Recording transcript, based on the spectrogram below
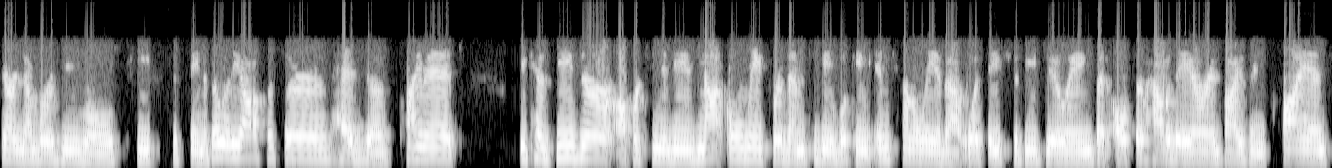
there are a number of new roles chief sustainability officers, heads of climate, because these are opportunities not only for them to be looking internally about what they should be doing, but also how they are advising clients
